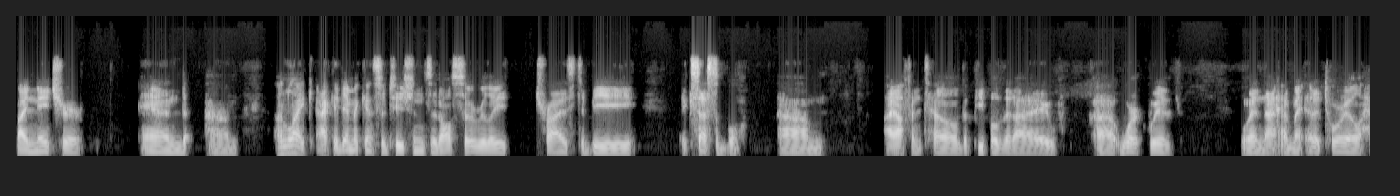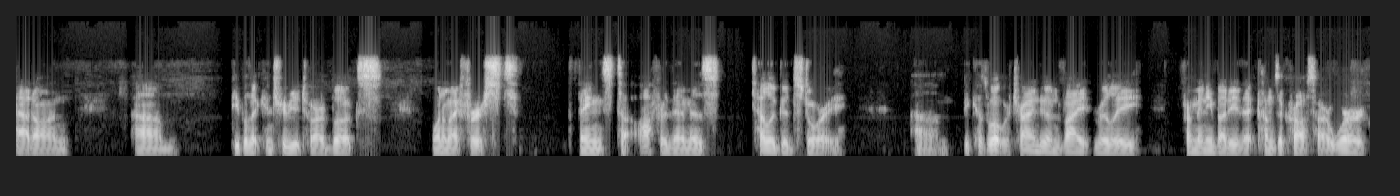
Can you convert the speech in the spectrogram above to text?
by nature. And um, unlike academic institutions, it also really tries to be accessible. Um, I often tell the people that I uh, work with when I have my editorial hat on, um, people that contribute to our books, one of my first things to offer them is tell a good story. Um, because what we're trying to invite really from anybody that comes across our work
